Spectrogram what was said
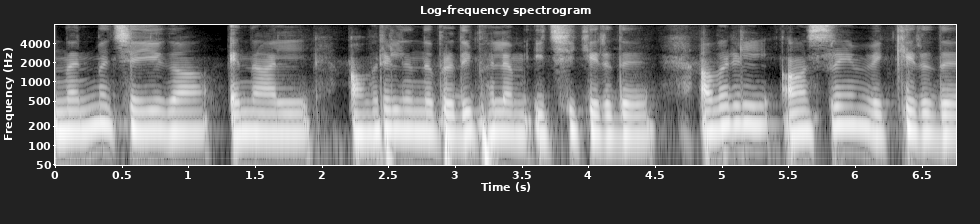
നന്മ ചെയ്യുക എന്നാൽ അവരിൽ നിന്ന് പ്രതിഫലം ഇച്ഛിക്കരുത് അവരിൽ ആശ്രയം വെക്കരുത്.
